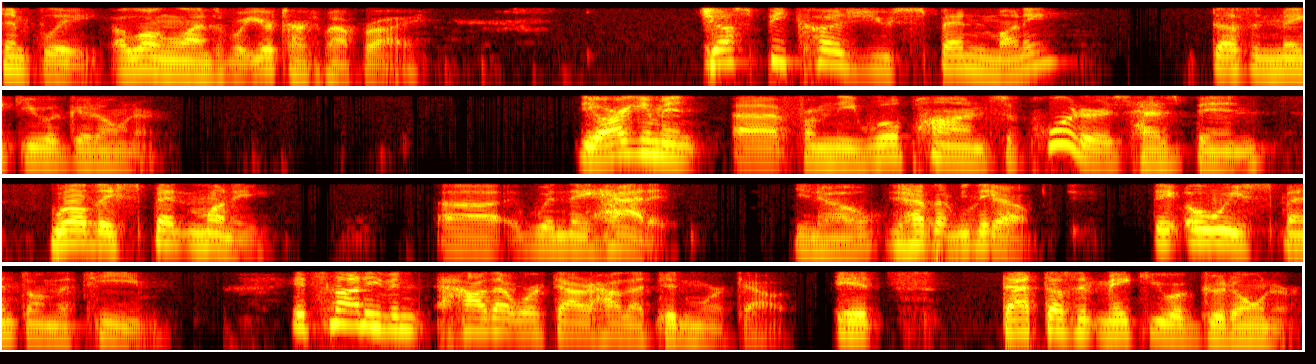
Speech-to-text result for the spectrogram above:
simply along the lines of what you're talking about, Bry. Just because you spend money doesn't make you a good owner. The argument uh, from the Wilpon supporters has been, well, they spent money uh, when they had it. You know, You have that I mean, they, out. they always spent on the team. It's not even how that worked out or how that didn't work out. It's that doesn't make you a good owner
